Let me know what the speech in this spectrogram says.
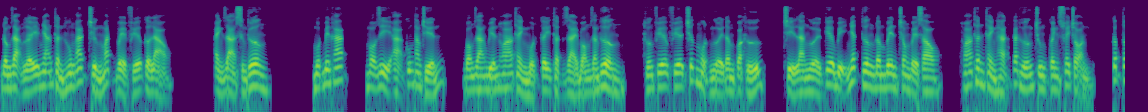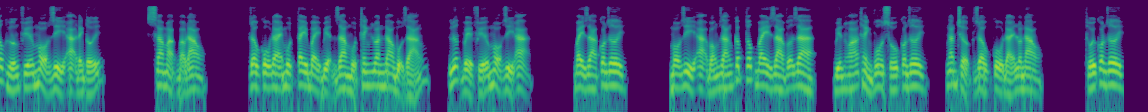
đồng dạng lấy nhãn thần hung ác trừng mắt về phía cỡ lão ảnh giả sừng thương. Một bên khác mọi gì ạ cũng tham chiến, bóng dáng biến hóa thành một cây thật dài bóng dáng thương, hướng phía phía trước một người đâm quá khứ, chỉ là người kia bị nhất thương đâm bên trong về sau hóa thân thành hạt các hướng chung quanh xoay tròn, cấp tốc hướng phía mỏ dị ạ đánh tới. Sa mạc bảo đao. Dầu cổ đại một tay bày biện ra một thanh loan đao bộ dáng, lướt về phía mỏ dị ạ. Bay ra con rơi. Mỏ dị ạ bóng dáng cấp tốc bay ra vỡ ra, biến hóa thành vô số con rơi, ngăn trở dầu cổ đại loan đao. Thối con rơi,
